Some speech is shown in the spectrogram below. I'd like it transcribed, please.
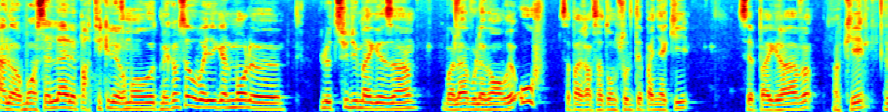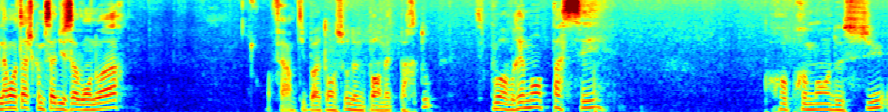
Alors, bon, celle-là, elle est particulièrement haute, mais comme ça, vous voyez également le, le dessus du magasin. Voilà, vous l'avez en vrai. Ouf, c'est pas grave, ça tombe sur le teppanyaki. C'est pas grave. Ok, l'avantage comme ça du savon noir, faire un petit peu attention de ne pas en mettre partout, c'est pouvoir vraiment passer proprement dessus.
